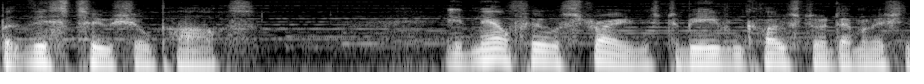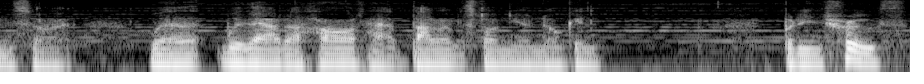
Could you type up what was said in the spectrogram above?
But this too shall pass. It now feels strange to be even close to a demolition site where, without a hard hat balanced on your noggin. But in truth,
